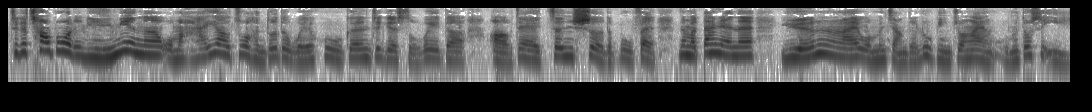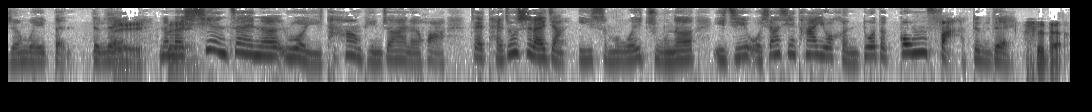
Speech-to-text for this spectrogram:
这个超薄的里面呢，我们还要做很多的维护跟这个所谓的呃，在增设的部分。那么当然呢，原来我们讲的录屏专案，我们都是以人为本，对不对？对。那么现在呢，如果以烫平专案的话，在台中市来讲，以什么为主呢？以及我相信它有很多的功法，对不对？是的。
